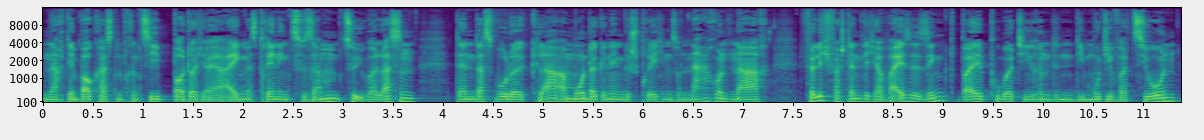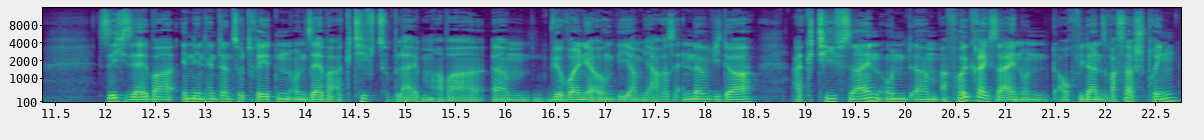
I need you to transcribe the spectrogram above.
nach dem Baukastenprinzip, baut euch euer eigenes Training zusammen zu überlassen. Denn das wurde klar am Montag in den Gesprächen so nach und nach völlig verständlicherweise sinkt bei Pubertierenden die Motivation, sich selber in den Hintern zu treten und selber aktiv zu bleiben. Aber ähm, wir wollen ja irgendwie am Jahresende wieder aktiv sein und ähm, erfolgreich sein und auch wieder ins Wasser springen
